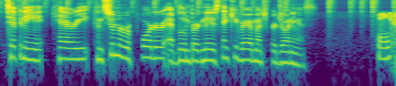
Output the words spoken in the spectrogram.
Tiffany Kary, consumer reporter at Bloomberg News. Thank you very much for joining us. Thanks.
